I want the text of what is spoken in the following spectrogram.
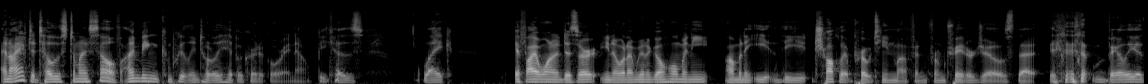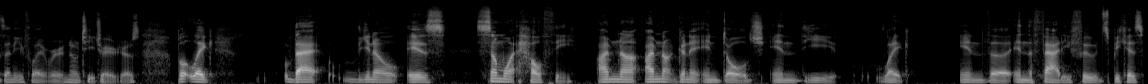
and I have to tell this to myself. I'm being completely and totally hypocritical right now because, like, if I want a dessert, you know what I'm going to go home and eat? I'm going to eat the chocolate protein muffin from Trader Joe's that barely has any flavor. No tea Trader Joe's. But, like, that, you know, is somewhat healthy. I'm not, I'm not going to indulge in the, like, in the in the fatty foods because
